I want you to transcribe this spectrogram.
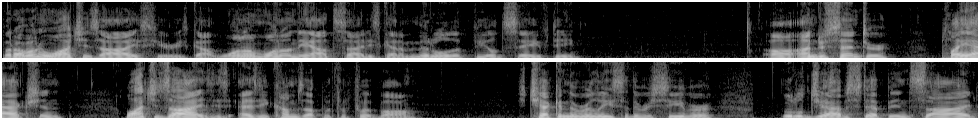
But I want to watch his eyes here. He's got one on one on the outside, he's got a middle of the field safety, uh, under center, play action. Watch his eyes as, as he comes up with the football. He's checking the release of the receiver. Little jab step inside.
